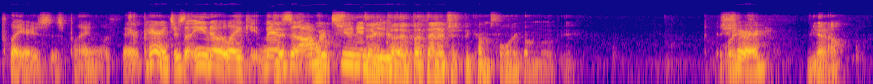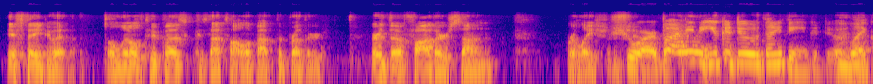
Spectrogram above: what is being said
players is playing with their parents or something. You know, like there's an Which opportunity. They could, but then it just becomes the Lego movie. Sure. You know, if they do it a little too close, because that's all about the brother or the father son relationship. Sure, but I mean, you could do it with anything. You could do it Mhm. like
